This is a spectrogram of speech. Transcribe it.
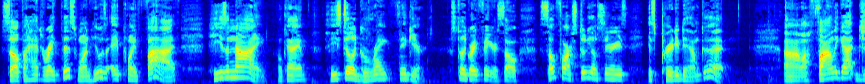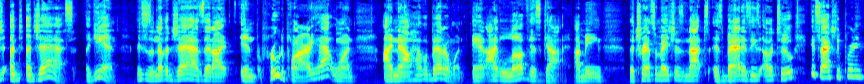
So if I had to rate this one, he was 8.5. He's a 9, okay? He's still a great figure. Still a great figure. So, so far, Studio Series is pretty damn good. Um, I finally got a, a, Jazz. Again, this is another Jazz that I improved upon. I already had one. I now have a better one. And I love this guy. I mean, the transformation is not as bad as these other two. It's actually pretty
